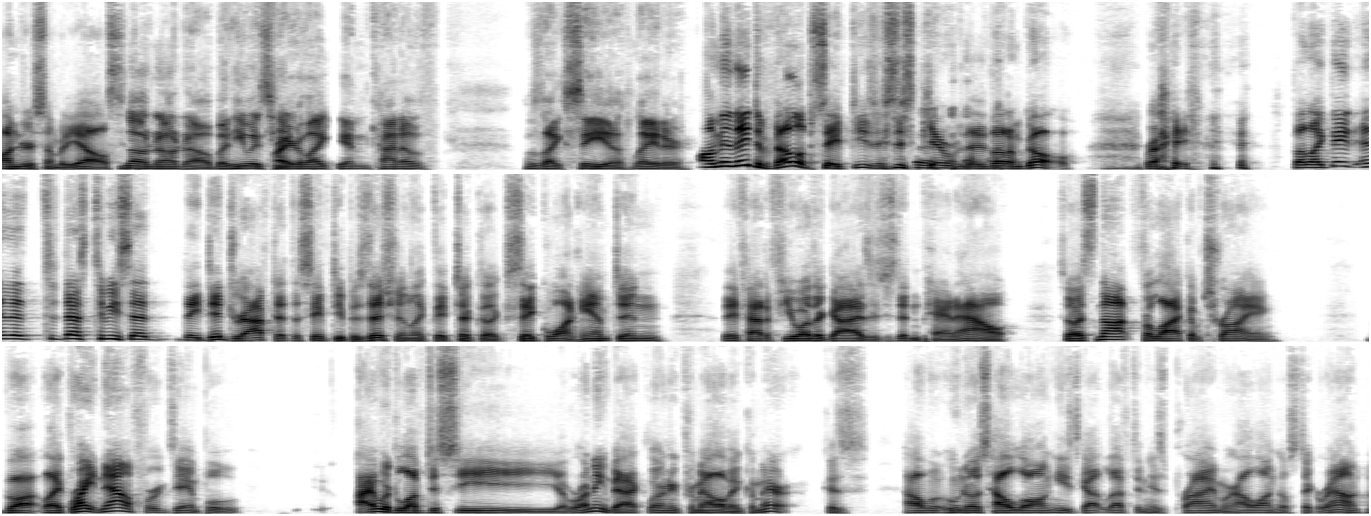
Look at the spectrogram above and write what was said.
under somebody else. No, no, no. But he was here right. like in kind of was like, see you later. I mean, they develop safeties. They just get they let them go, right? but like they and it, that's to be said. They did draft at the safety position. Like they took like Saquan Hampton. They've had a few other guys that just didn't pan out. So it's not for lack of trying. But like right now, for example, I would love to see a running back learning from Alvin Kamara because how who knows how long he's got left in his prime or how long he'll stick around.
